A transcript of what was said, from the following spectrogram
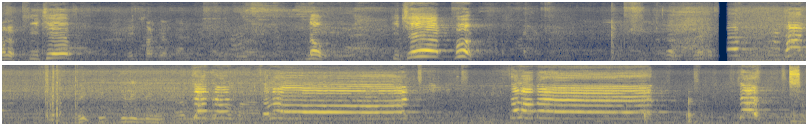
Hello. Pite. No. Pite. Book. Tap. Diling diling. Jenderal salat. Salamat. Just.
